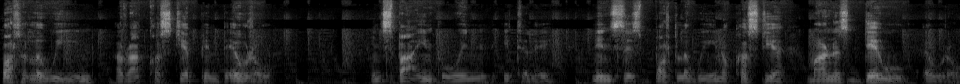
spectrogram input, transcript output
bottle o wyn a ra costia 5 euro. In Spain po in Italy, ninsis bottle o wyn o costia marnas 10 euro.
